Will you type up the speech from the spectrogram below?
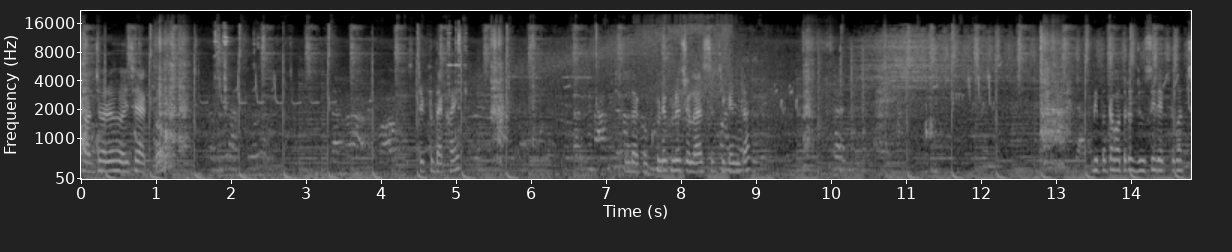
ঝরঝরে হয়েছে একদম। একটু দেখাই। দেখো, খুলে খুলে চলে আসছে চিকেনটা ভিতরটা কতটা জুসি দেখতে পাচ্ছ?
